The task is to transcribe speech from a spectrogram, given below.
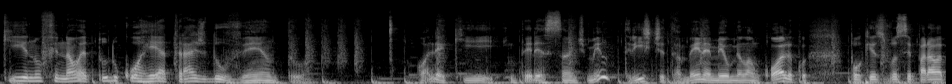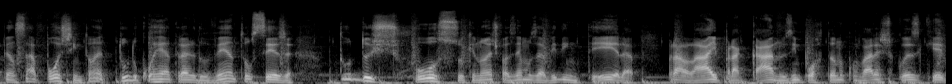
que no final é tudo correr atrás do vento. Olha que interessante, meio triste também, né? Meio melancólico, porque se você parar a pensar, poxa, então é tudo correr atrás do vento, ou seja, todo o esforço que nós fazemos a vida inteira para lá e para cá, nos importando com várias coisas que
